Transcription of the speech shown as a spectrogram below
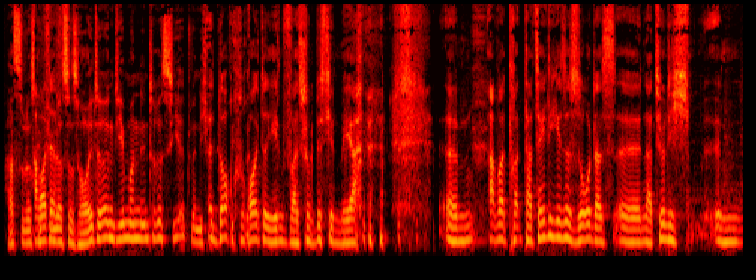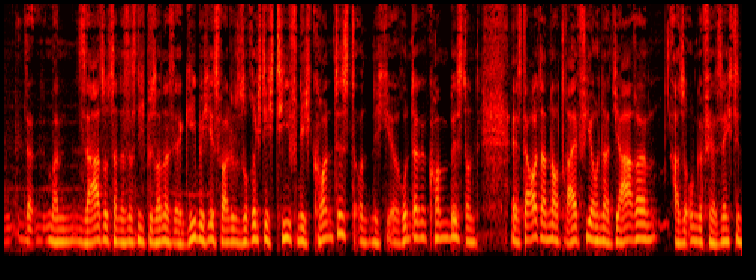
Hast du das Gefühl, das- dass das heute irgendjemanden interessiert, wenn ich Äh, Doch, heute jedenfalls schon ein bisschen mehr. ähm, aber tatsächlich ist es so, dass äh, natürlich ähm, man sah sozusagen, dass es nicht besonders ergiebig ist, weil du so richtig tief nicht konntest und nicht äh, runtergekommen bist. Und es dauert dann noch drei, vierhundert Jahre, also ungefähr 16.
